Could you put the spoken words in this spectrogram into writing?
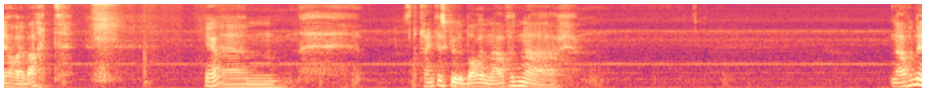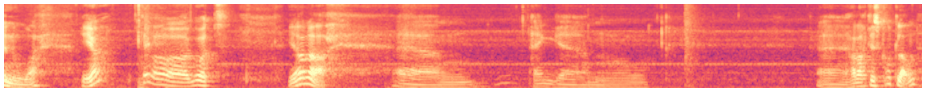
det har jeg vært. Ja. Um, jeg tenkte jeg skulle bare nevne Nevne noe. Ja, det var godt. Ja da. Um, jeg um, eh, har vært i Skottland.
